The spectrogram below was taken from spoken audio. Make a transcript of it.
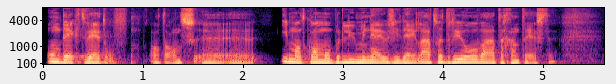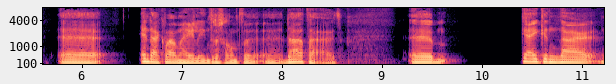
ontdekt werd, of althans, uh, iemand kwam op het lumineus idee, laten we het rioolwater gaan testen. En daar kwamen hele interessante data uit. Um, kijkend naar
